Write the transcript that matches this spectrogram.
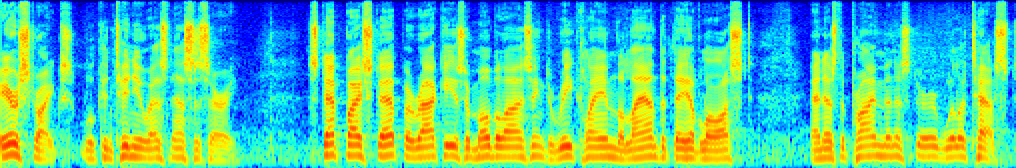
Airstrikes will continue as necessary. Step by step, Iraqis are mobilizing to reclaim the land that they have lost, and as the Prime Minister will attest,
